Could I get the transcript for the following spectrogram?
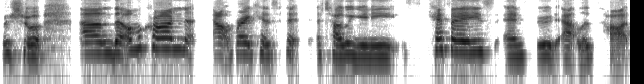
for sure. Um, the Omicron outbreak has hit Otago Uni cafes and food outlets hard,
